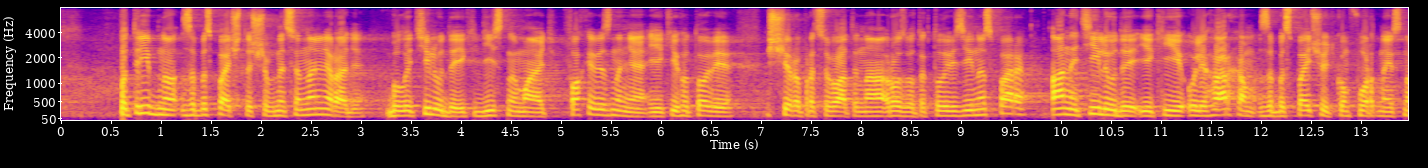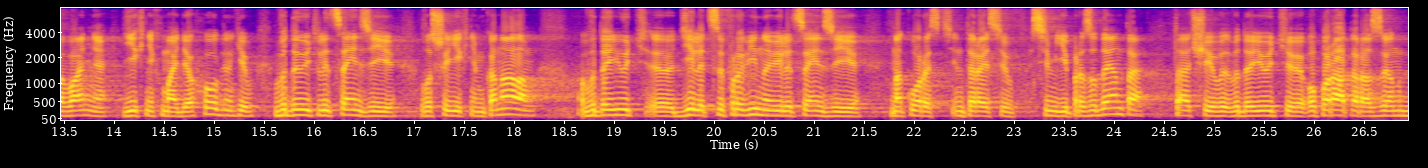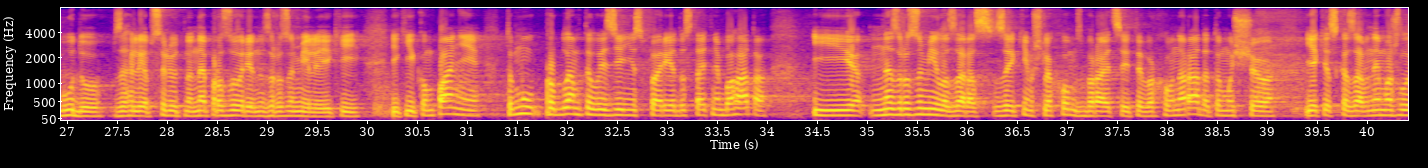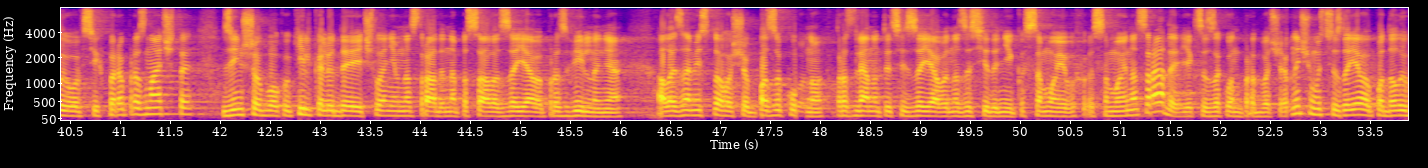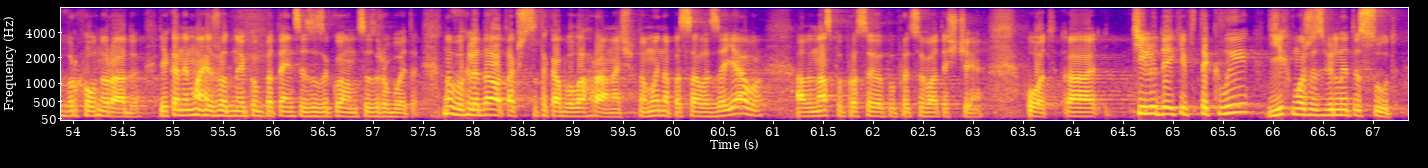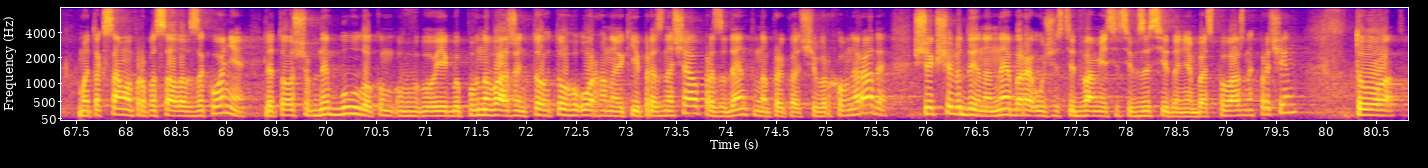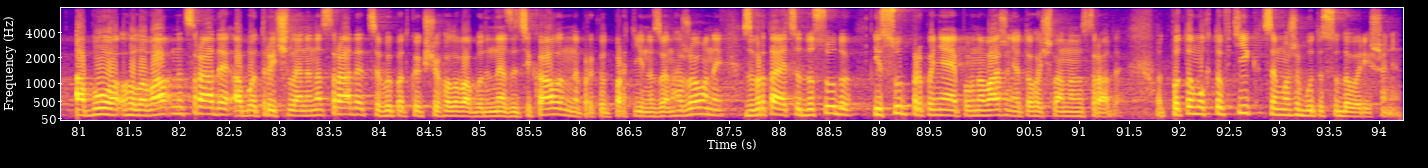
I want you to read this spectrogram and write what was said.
потрібно забезпечити, щоб в Національній раді були ті люди, які дійсно мають фахові знання і які готові щиро працювати на розвиток телевізійної сфери, а не ті люди, які олігархам забезпечують комфортне існування їхніх медіахолдингів, видають ліцензії лише їхнім каналам. Видають, е, ділять цифрові нові ліцензії на користь інтересів сім'ї президента, та чи видають е, оператора з НБУДу взагалі абсолютно непрозорі, незрозумілі якій, якій компанії. Тому проблем в телевізійній сфері є достатньо багато. І незрозуміло зараз, за яким шляхом збирається йти Верховна Рада, тому що, як я сказав, неможливо всіх перепризначити. З іншого боку, кілька людей, членів Нацради, написали заяви про звільнення, але замість того, щоб по закону розглянути ці заяви на засіданні самої, самої Нацради, як це закон передбачає, вони чомусь ці заяви подали в Верховну Раду, яка не має жодної компетенції за законом це зробити. Ну, виглядало так, що це така була гра, начебто ми написали заяву, але нас попросили попрацювати ще. От е, ті люди, які втекли, їх може звільнити суд. Ми так само прописали в законі для того, щоб не було якби повноважень того, того органу, який призначав президента, наприклад, чи Верховної Ради, що якщо людина не бере участі два місяці в засіданні без поважних причин, то або голова Нацради, або три члени Нацради, це в випадку, якщо голова буде не зацікавлений, наприклад, партійно заангажований, звертається до суду, і суд припиняє повноваження того члена Нацради. От по тому, хто втік, це може бути судове рішення.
